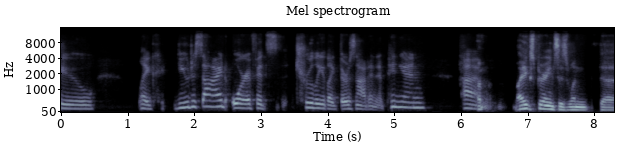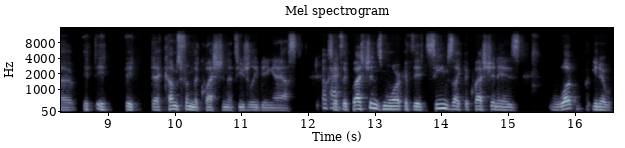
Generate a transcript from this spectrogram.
to like you decide or if it's truly like there's not an opinion um, um, my experience is when the it, it it that comes from the question that's usually being asked. Okay. So if the question's more, if it seems like the question is, what you know,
